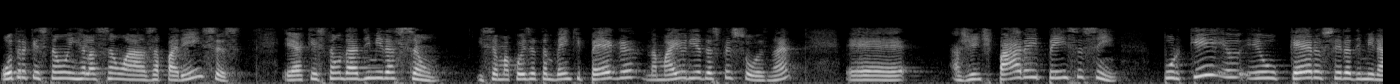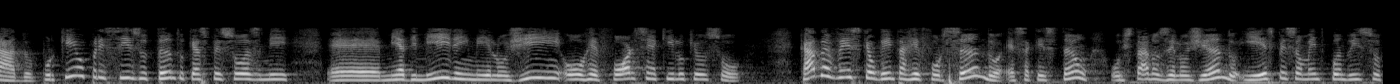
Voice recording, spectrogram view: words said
Outra questão em relação às aparências é a questão da admiração. Isso é uma coisa também que pega na maioria das pessoas, né? É, a gente para e pensa assim: por que eu, eu, quero ser admirado? Por que eu preciso tanto que as pessoas me, é, me admirem, me elogiem ou reforcem aquilo que eu sou? Cada vez que alguém está reforçando essa questão, ou está nos elogiando, e especialmente quando isso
